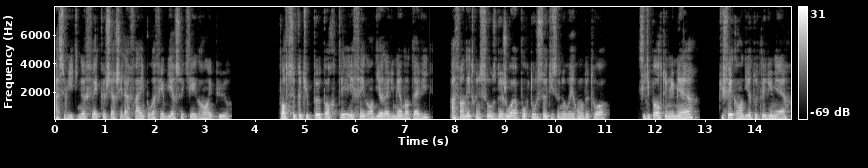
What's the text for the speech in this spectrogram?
à celui qui ne fait que chercher la faille pour affaiblir ce qui est grand et pur. Porte ce que tu peux porter et fais grandir la lumière dans ta vie, afin d'être une source de joie pour tous ceux qui se nourriront de toi. Si tu portes une lumière, tu fais grandir toutes les lumières.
